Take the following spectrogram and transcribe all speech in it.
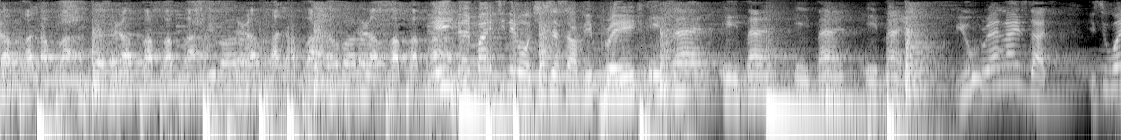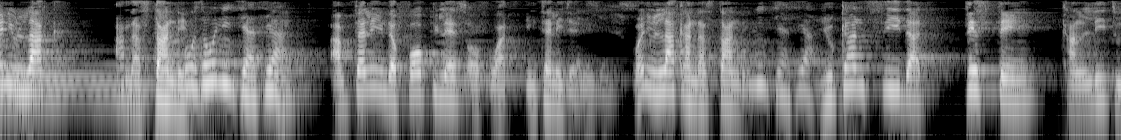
Rapalapa, Rapapapa, Rapalapa, Rapapapa. In the mighty name of Jesus have we prayed. Amen, amen, amen, amen. You realize that, you see, when you lack understanding, Wɔn sɛ wɔn nti ase a I'm telling you the four pillars of what? Intelligence. When you lack understanding, wɔn nti ase a you can't see that this thing can lead to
